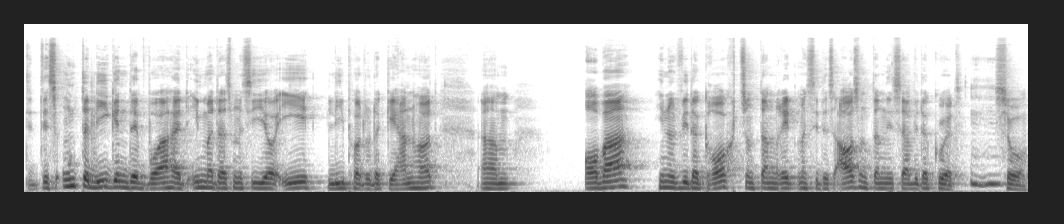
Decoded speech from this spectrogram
das Unterliegende war halt immer, dass man sie ja eh lieb hat oder gern hat, ähm, aber hin und wieder kracht und dann redet man sich das aus und dann ist er wieder gut. Mhm. So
